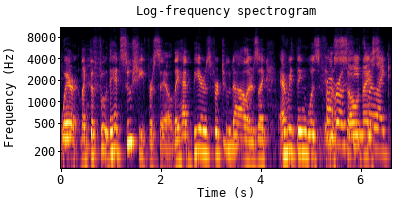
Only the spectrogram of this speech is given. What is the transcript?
Where like the food, they had sushi for sale. They had beers for two mm-hmm. dollars. Like everything was, Front it row so seats nice. were like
